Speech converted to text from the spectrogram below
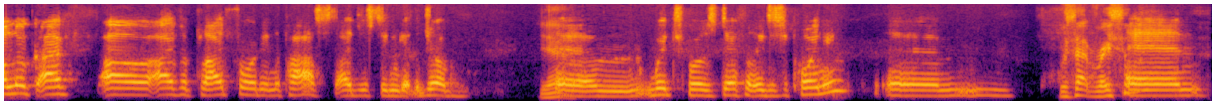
Oh, look, I've uh, I've applied for it in the past. I just didn't get the job. Yeah. Um, which was definitely disappointing. Um, was that recently? And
